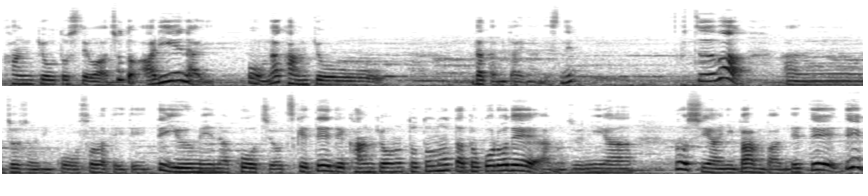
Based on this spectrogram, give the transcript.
環境としてはちょっとありえない方な環境だったみたいなんですね。普通はあの徐々にこう育てていって有名なコーチをつけてで環境の整ったところであのジュニアの試合にバンバン出てで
